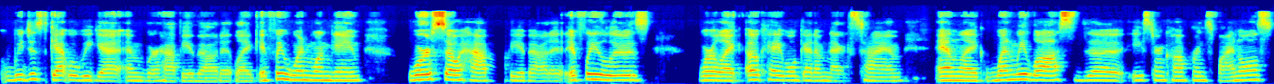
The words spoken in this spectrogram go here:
we just get what we get and we're happy about it. Like if we win one game, we're so happy about it. If we lose, we're like, okay, we'll get them next time. And like when we lost the Eastern Conference Finals,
